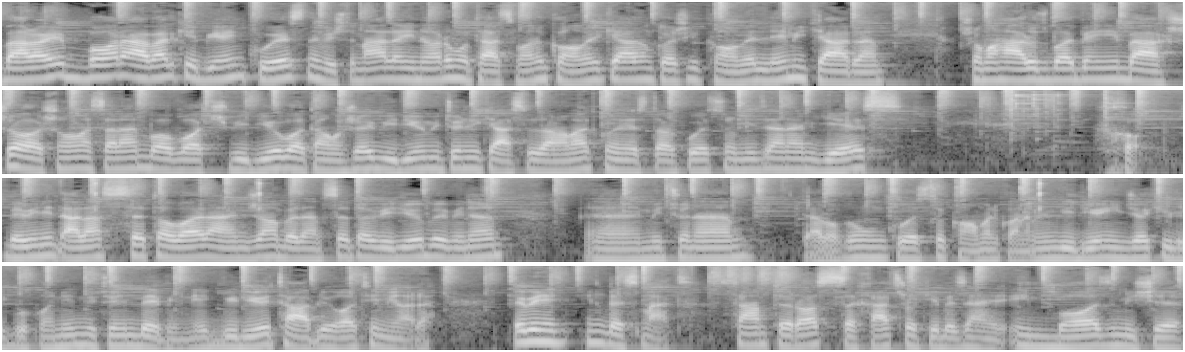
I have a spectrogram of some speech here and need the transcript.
برای بار اول که بیاین کوست نوشته من الان اینا رو متاسفانه کامل کردم کاش که کامل نمی‌کردم. شما هر روز باید به این بخشا شما مثلا با واچ ویدیو با تماشای ویدیو می‌تونید کسب درآمد کنید. استار کوست رو می‌زنم یس. خب ببینید الان سه تا باید انجام بدم. سه تا ویدیو ببینم می‌تونم در واقع اون quest رو کامل کنم. این ویدیو اینجا کلیک بکنید می‌تونید ببینید. یک ویدیو تبلیغاتی میاره. ببینید این قسمت سمت راست سه خط رو که بزنید این باز میشه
